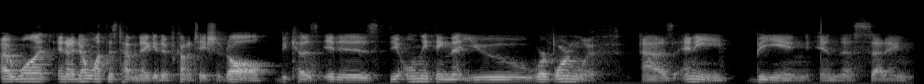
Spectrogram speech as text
I want, and I don't want this to have a negative connotation at all, because it is the only thing that you were born with as any being in this setting,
